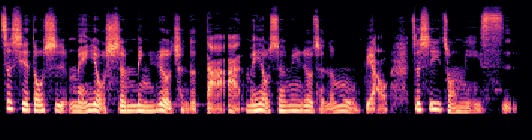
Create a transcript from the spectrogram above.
这些都是没有生命热忱的答案。没有生命热忱的目标，这是一种迷思。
